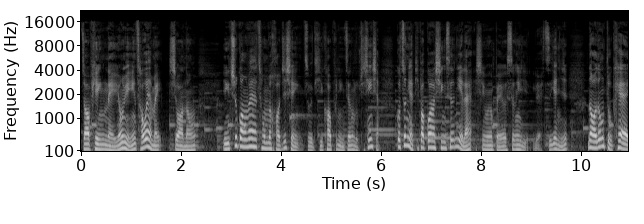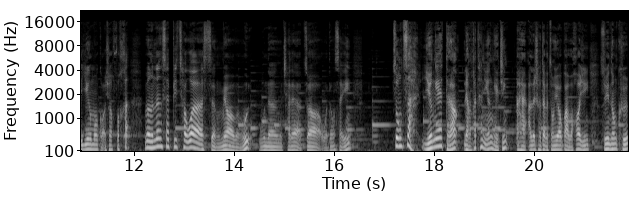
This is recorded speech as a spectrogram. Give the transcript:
招聘内容运营策划妹，希望侬。兴趣广泛，充满好奇心，主题靠谱认真，逻辑清晰。各种热点八卦信手拈来，新闻背后深意略知一二。脑洞大开，幽默搞笑，腹黑，文能识别策划，神妙文案，武能洽谈合作，活动摄影。总之啊，有眼特长，亮瞎脱人的眼睛。哎，阿拉晓得搿种妖怪勿好寻，所以侬看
